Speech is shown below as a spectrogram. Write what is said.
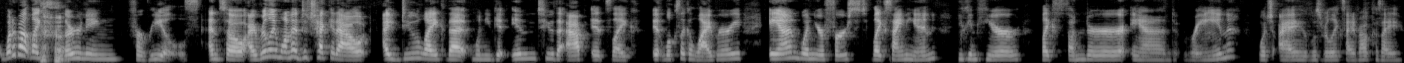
what about like learning for reals? And so I really wanted to check it out. I do like that when you get into the app, it's like it looks like a library and when you're first like signing in, you can hear like thunder and rain which I was really excited about because I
